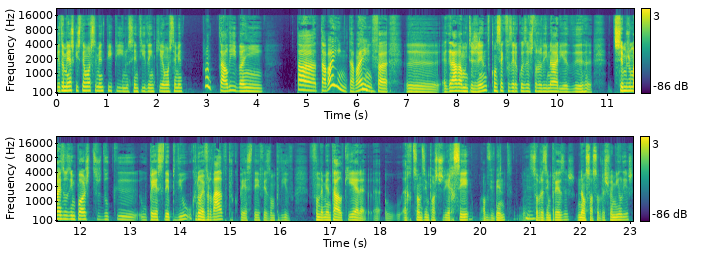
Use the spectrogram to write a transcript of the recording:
Eu também acho que isto é um orçamento pipi, no sentido em que é um orçamento, pronto, está ali bem. Está tá bem, está bem, fa- eh, agrada a muita gente, consegue fazer a coisa extraordinária de descemos mais os impostos do que o PSD pediu, o que não é verdade, porque o PSD fez um pedido fundamental que era a, o- a redução dos impostos do IRC, obviamente, sobre as empresas, não só sobre as famílias,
